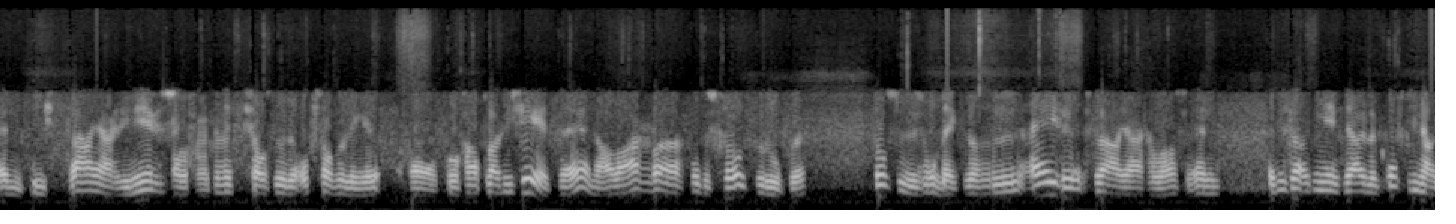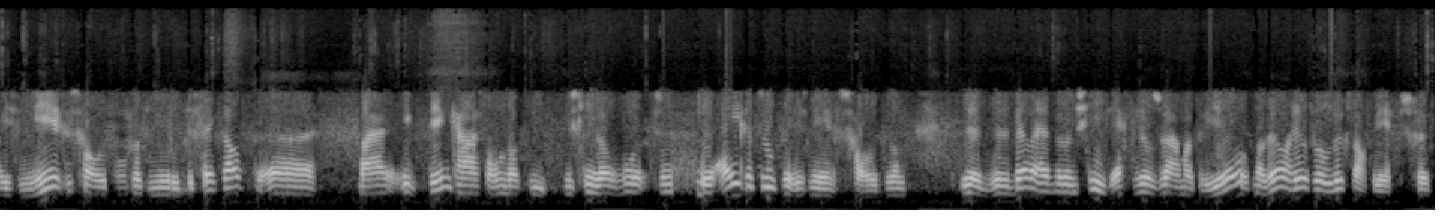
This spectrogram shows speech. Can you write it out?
en die straaljager die neergeschoten werd, is zelfs door de opstandelingen uh, voor geapplaudiseerd. Hè? En alle Akbar vond is groot geroepen. Tot ze dus ontdekten dat het hun eigen straaljager was. En het is ook niet eens duidelijk of hij nou is neergeschoten of dat hij een defect had. Uh, Maar ik denk haast omdat hij misschien wel voor zijn eigen troepen is neergeschoten. Want de, de rebellen hebben misschien niet echt heel zwaar materieel, maar wel heel veel luchtafweer geschud.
